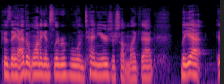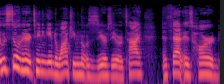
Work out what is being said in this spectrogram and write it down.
because they haven't won against Liverpool in 10 years or something like that. But yeah, it was still an entertaining game to watch, even though it was a 0-0 tie. If that is hard,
